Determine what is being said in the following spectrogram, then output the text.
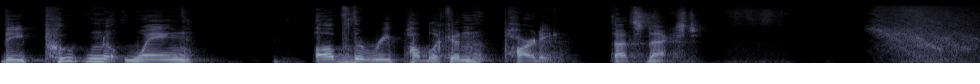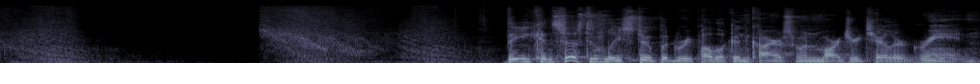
the Putin wing of the Republican Party. That's next. The consistently stupid Republican Congresswoman Marjorie Taylor Greene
